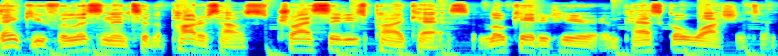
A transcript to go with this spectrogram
Thank you for listening to the Potter's House Tri Cities podcast, located here in Pasco, Washington,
